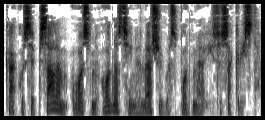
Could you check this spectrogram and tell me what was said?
kako se psalam osmi odnosi na našeg gospodina Isusa Krista.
